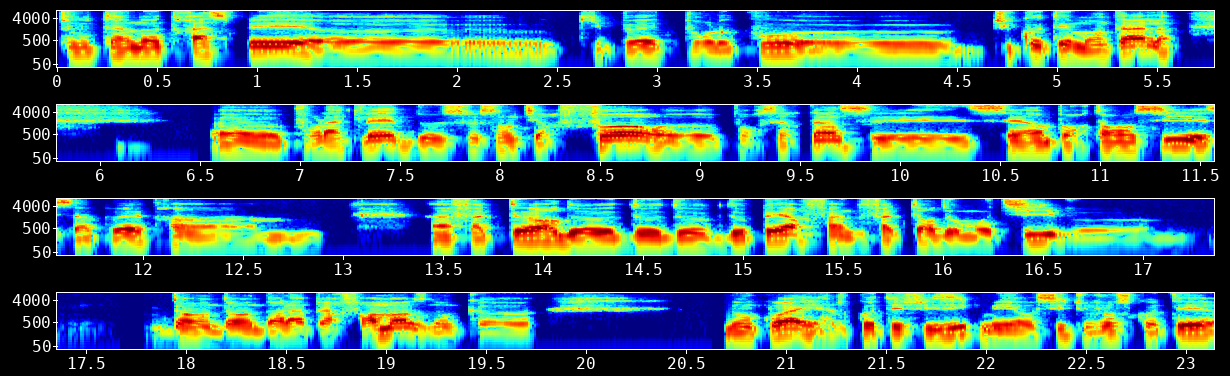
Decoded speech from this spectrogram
tout un autre aspect qui peut être pour le coup du côté mental. Euh, pour l'athlète de se sentir fort, euh, pour certains, c'est important aussi et ça peut être un, un facteur de, de, de, de perf, un facteur de motive euh, dans, dans, dans, la performance. Donc, donc ouais, il y a le côté physique, mais il y a aussi toujours ce côté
